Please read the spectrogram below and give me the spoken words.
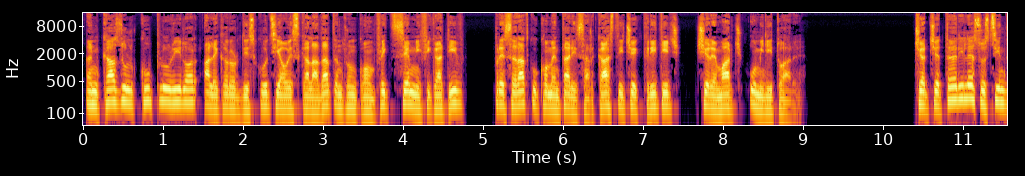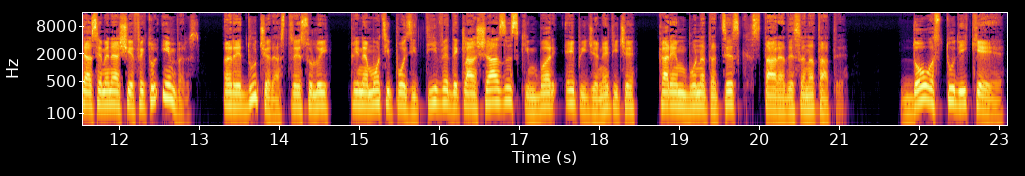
în cazul cuplurilor ale căror discuții au escaladat într-un conflict semnificativ, presărat cu comentarii sarcastice, critici și remarci umilitoare. Cercetările susțin de asemenea și efectul invers. Reducerea stresului prin emoții pozitive declanșează schimbări epigenetice care îmbunătățesc starea de sănătate. Două studii cheie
